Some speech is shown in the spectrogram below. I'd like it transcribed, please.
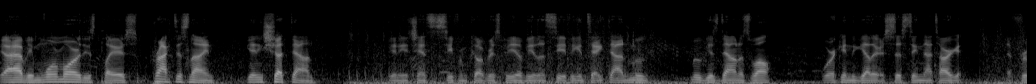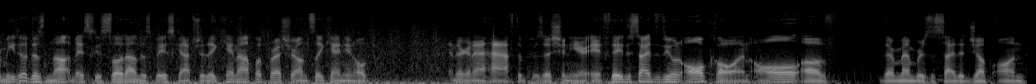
Yeah, having more and more of these players. Practice nine getting shut down. Getting a chance to see from Cobra's POV. Let's see if he can take down Moog. Moog is down as well. Working together, assisting that target. If Formido does not basically slow down this base capture, they cannot put pressure on Slate Canyon Hold. And they're going to have to position here. If they decide to do an all call and all of their members decide to jump on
